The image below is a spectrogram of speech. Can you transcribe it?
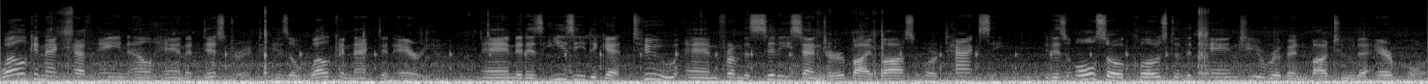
Well-connected Ain El Hanna district is a well-connected area, and it is easy to get to and from the city center by bus or taxi. It is also close to the Tangier Ibn Battuta Airport.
